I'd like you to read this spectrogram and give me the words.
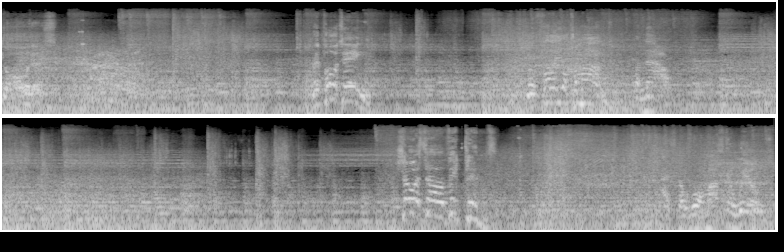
Your orders. Reporting! We'll follow your command for now. Show us our victims! As the War Master wills.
